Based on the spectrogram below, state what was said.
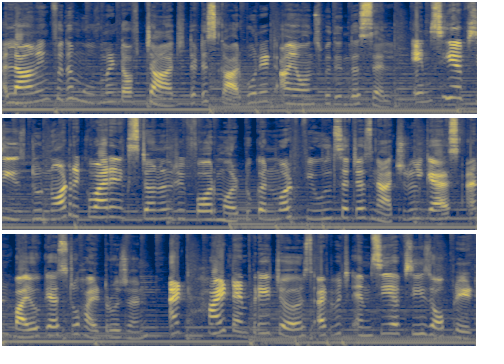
allowing for the movement of charge that is carbonate ions within the cell. MCFCs do not require an external reformer to convert fuels such as natural gas and biogas to hydrogen At high temperatures at which MCFCs operate,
